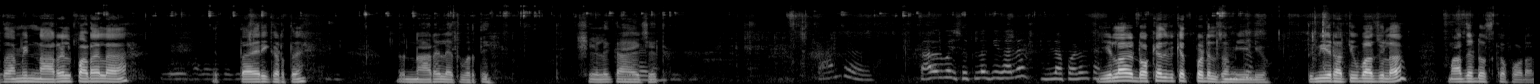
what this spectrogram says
आता आम्ही नारळ पाडायला तयारी करतोय. दोन नारळ आहेत वरती. शेळे काय आहेत. हिला डोक्यात विक्यात पडेल स्वामी येईल. तुम्ही राहतील बाजूला माझं डोसकं फोडाल.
